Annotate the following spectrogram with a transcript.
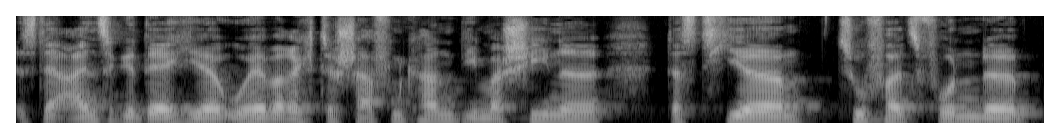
ist der Einzige, der hier Urheberrechte schaffen kann. Die Maschine, das Tier, Zufallsfunde,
